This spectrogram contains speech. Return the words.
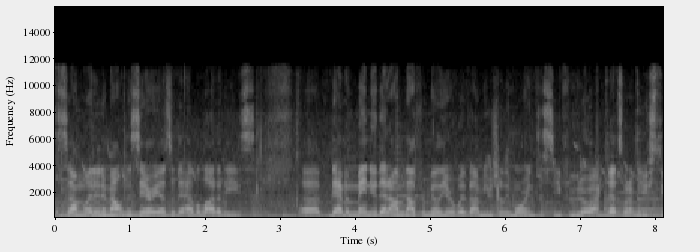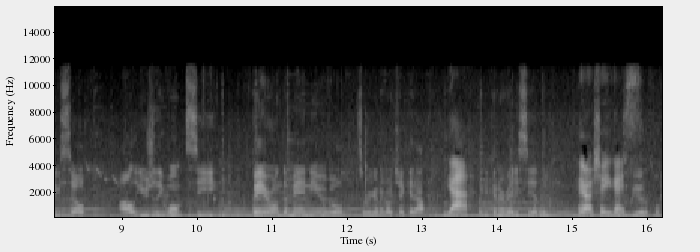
somewhat in a mountainous area, so they have a lot of these. Uh, they have a menu that I'm not familiar with. I'm usually more into seafood, or I'm, that's what I'm used to. So I'll usually won't see bear on the menu. So we're gonna go check it out. Yeah. You can already see it. Look, Here, I'll show you guys. it's beautiful.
